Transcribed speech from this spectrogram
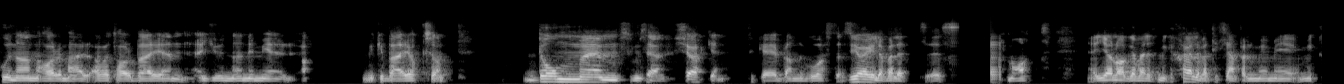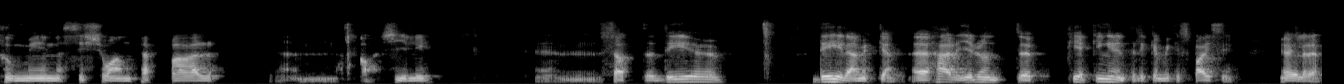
Hunan har de här avatarbergen. Yunnan är mer, ja, mycket berg också. De, ehm, som som säger, köken tycker jag är bland det godaste. Så jag gillar väldigt eh, stark mat. Jag lagar väldigt mycket själv, till exempel med, med, med kummin, sichuan, peppar, Ehm, ja, chili. Ehm, så att det, det gillar jag mycket. Eh, här i runt eh, Peking är det inte lika mycket spicy. Jag gillar det.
